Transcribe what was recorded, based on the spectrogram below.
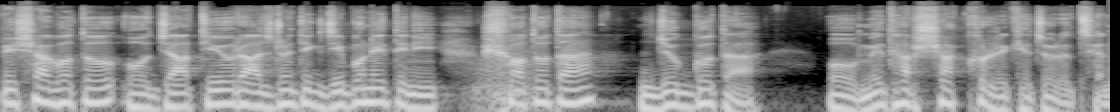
পেশাগত ও জাতীয় রাজনৈতিক জীবনে তিনি সততা, যোগ্যতা ও মেধার স্বাক্ষর রেখে চলেছেন।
